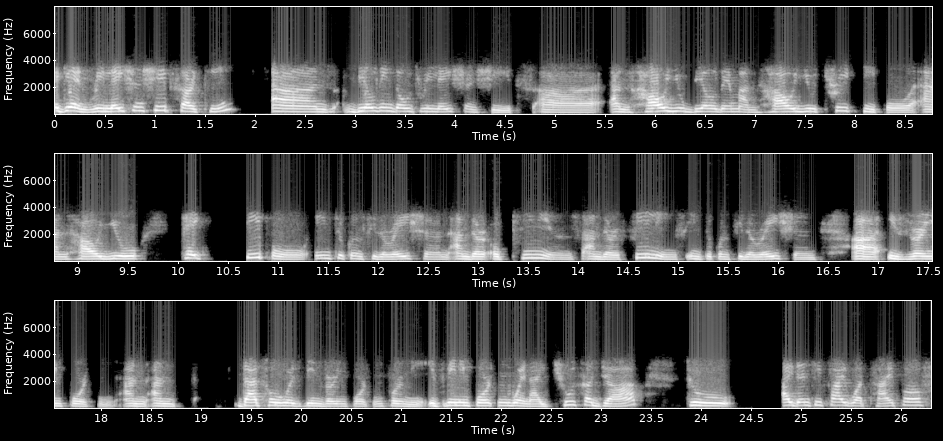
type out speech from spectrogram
again relationships are key and building those relationships uh, and how you build them and how you treat people and how you take people into consideration and their opinions and their feelings into consideration uh, is very important. And and that's always been very important for me. It's been important when i choose a job to identify what type of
